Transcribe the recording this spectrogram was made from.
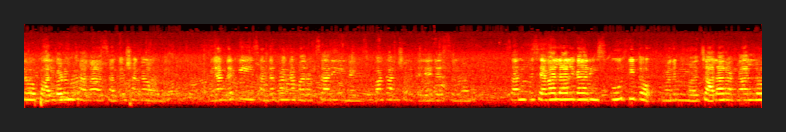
మహబూబ్ పాల్గొనడం చాలా సంతోషంగా ఉంది. మీ అందరికీ ఈ సందర్భంగా మరొకసారి నేను శుభాకాంక్షలు తెలియజేస్తున్నాము సంత్ సేవాలాల్ గారి స్ఫూర్తితో మనం చాలా రంగాల్లో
